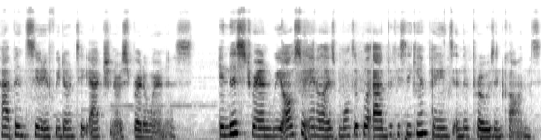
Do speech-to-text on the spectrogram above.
happen soon if we don't take action or spread awareness. In this strand, we also analyze multiple advocacy campaigns and their pros and cons.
